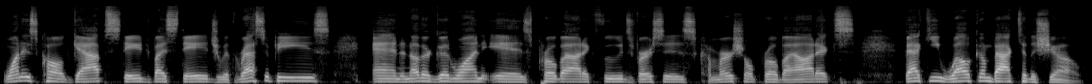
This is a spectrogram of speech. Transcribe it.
One is called GAPS Stage by Stage with Recipes. And another good one is Probiotic Foods versus Commercial Probiotics. Becky, welcome back to the show.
